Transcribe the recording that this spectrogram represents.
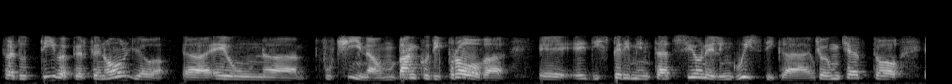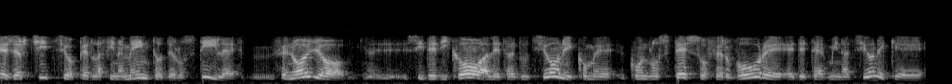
traduttiva per Fenoglio uh, è una fucina, un banco di prova e, e, di sperimentazione linguistica, cioè un certo esercizio per l'affinamento dello stile. Fenoglio eh, si dedicò alle traduzioni come, con lo stesso fervore e determinazione che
